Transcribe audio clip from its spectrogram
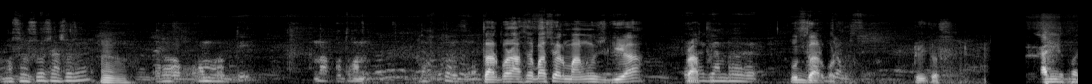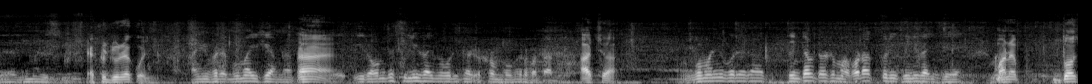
আমার শ্বশুর শাশুড়ি হ্যাঁ। এরা কমর অব্দি। না কতক্ষণ তারপর আশেপাশের মানুষ গিয়া আমরা উদ্ধার করছে। ঠিক আছে। কালির পরে ঘুমাইছি। একটু জোরে কই? কালির পরে ঘুমাইছি আমরা। হ্যাঁ। এরকম যে সিলি সম্ভবের কথা। আচ্ছা। ঘুমানির পরে রাত তিনটা উঠার সময় হঠাৎ করে সিলি পাইছে মানে দশ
